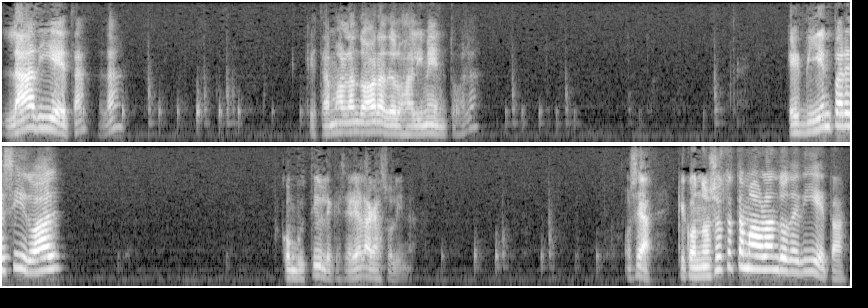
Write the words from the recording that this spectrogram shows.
la dieta, ¿verdad? Que estamos hablando ahora de los alimentos, ¿verdad? Es bien parecido al combustible, que sería la gasolina. O sea, que cuando nosotros estamos hablando de dieta,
